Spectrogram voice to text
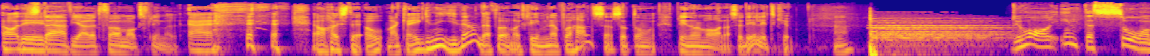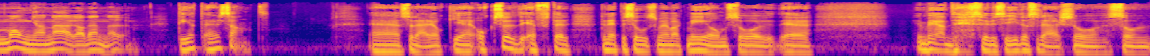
Ja, det... Stävjar ett förmaksflimmer. ja, just det. Oh, man kan ju gnida de där förmaksflimmerna på halsen så att de blir normala, så det är lite kul. Ja. Du har inte så många nära vänner. Det är sant. Eh, sådär. Och eh, också efter den episod som jag varit med om så eh, med suicid och sådär så, så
